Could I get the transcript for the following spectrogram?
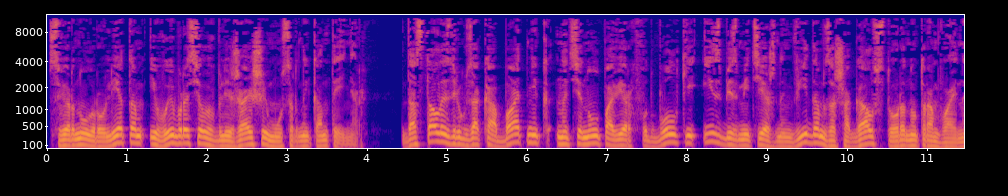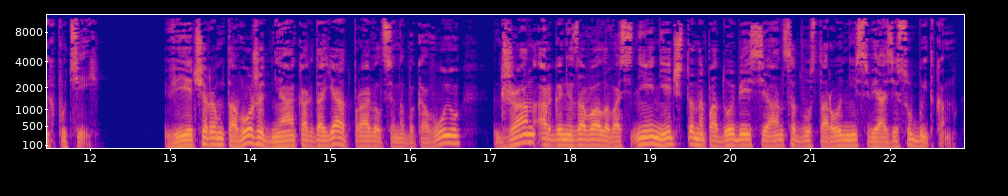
свернул рулетом и выбросил в ближайший мусорный контейнер. Достал из рюкзака батник, натянул поверх футболки и с безмятежным видом зашагал в сторону трамвайных путей. Вечером того же дня, когда я отправился на боковую, Джан организовала во сне нечто наподобие сеанса двусторонней связи с убытком —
